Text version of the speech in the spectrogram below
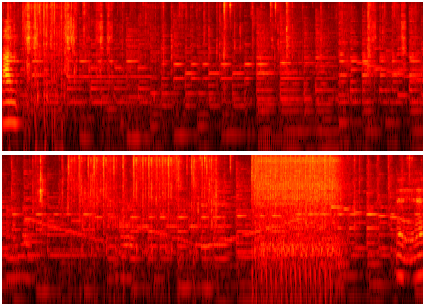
Lan Ee,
